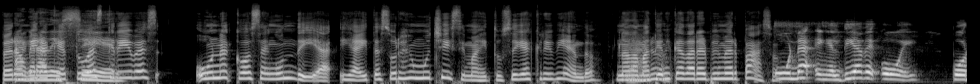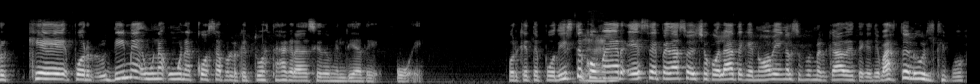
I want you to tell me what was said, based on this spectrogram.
Pero mira que tú escribes una cosa en un día y ahí te surgen muchísimas y tú sigues escribiendo, nada más tienes que dar el primer paso. Una en el día de hoy, ¿por qué? Por, dime una, una cosa por lo que tú estás agradecido en el día de hoy. Porque te pudiste comer ese pedazo de chocolate que no había en el supermercado y te llevaste el último.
